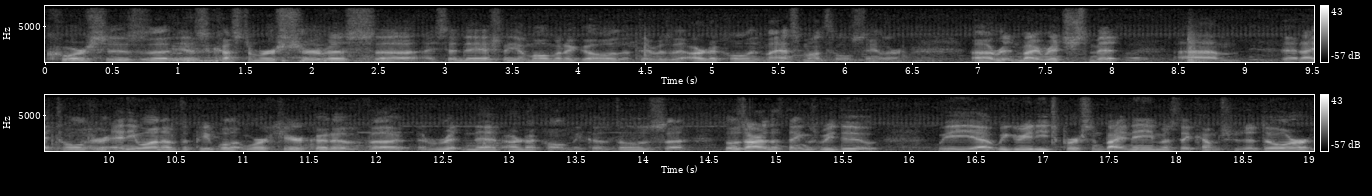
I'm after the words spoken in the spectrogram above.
course, is uh, is customer service. Uh, I said to Ashlei a moment ago that there was an article in last month's Wholesaler uh, written by Rich Smith um, that I told her any one of the people that work here could have uh, written that article because those uh, those are the things we do. We uh, we greet each person by name as they come through the door.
